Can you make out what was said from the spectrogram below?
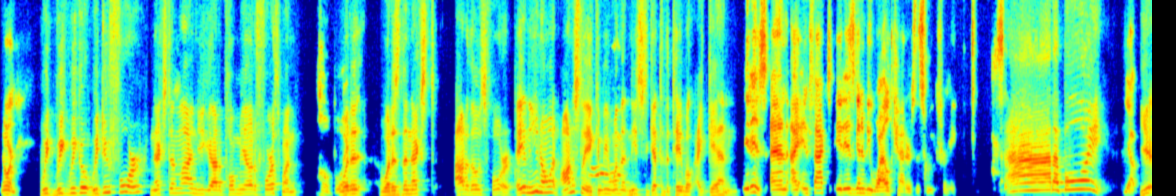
Norm. We, we we go we do four next in line. You got to pull me out a fourth one. Oh boy. What is what is the next out of those four? And you know what? Honestly, it can be one that needs to get to the table again. It is, and I in fact it is going to be Wildcatters this week for me. Ah, boy. Yep. Yeah.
